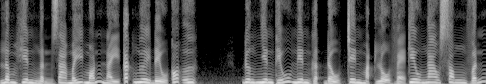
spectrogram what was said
Lâm Hiên ngẩn ra mấy món này các ngươi đều có ư. Đương nhiên thiếu niên gật đầu trên mặt lộ vẻ kiêu ngao song vẫn.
